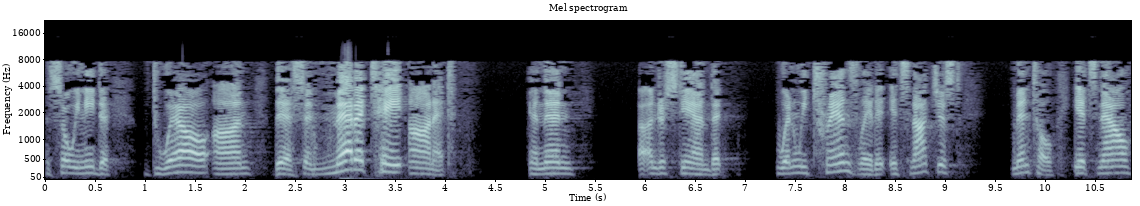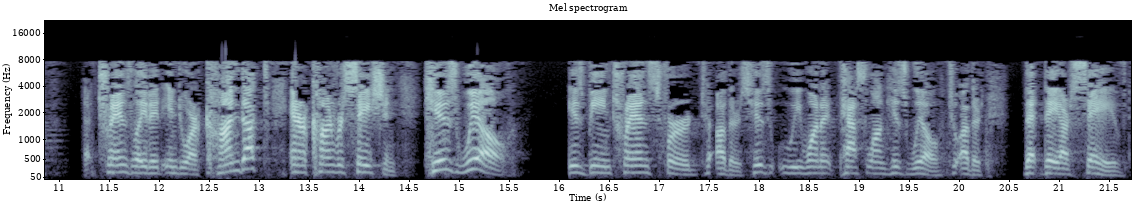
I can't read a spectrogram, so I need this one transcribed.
And so we need to dwell on this and meditate on it. And then understand that when we translate it, it's not just mental, it's now Uh, translated into our conduct and our conversation. His will is being transferred to others. His, we want to pass along His will to others that they are saved.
